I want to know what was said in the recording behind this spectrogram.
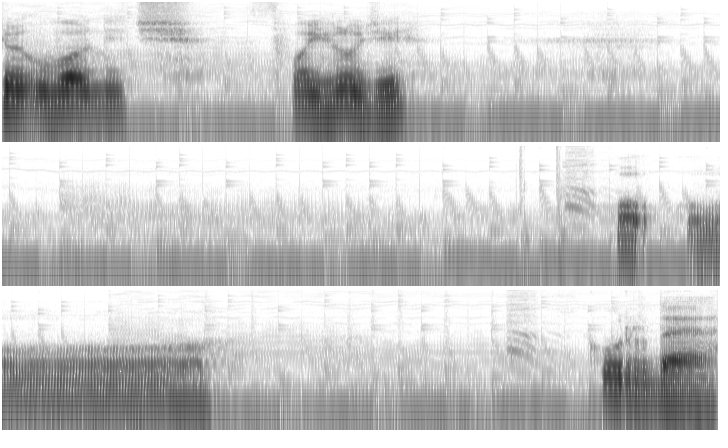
Musimy uwolnić swoich ludzi. O, o, kurde.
